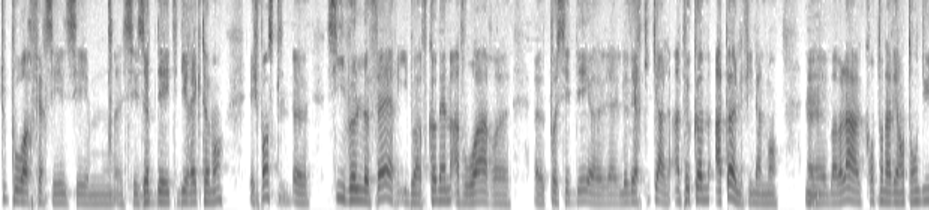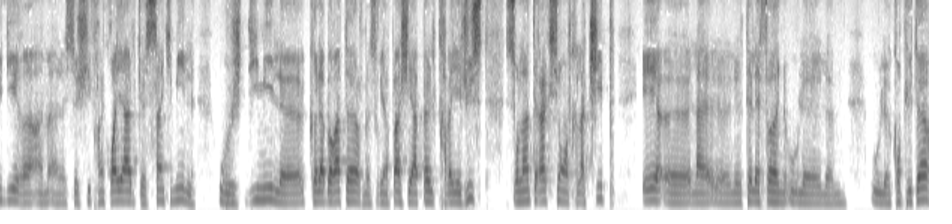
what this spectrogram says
tout, pouvoir faire ces, ces, updates directement. Et je pense que euh, s'ils veulent le faire, ils doivent quand même avoir euh, euh, possédé le vertical, un peu comme Apple finalement. Euh, mm. bah voilà, quand on avait entendu dire ce chiffre incroyable que 5000 ou 10 000 euh, collaborateurs, je ne me souviens pas, chez Apple, travaillaient juste sur l'interaction entre la chip et euh, le téléphone ou le, ou le computer,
